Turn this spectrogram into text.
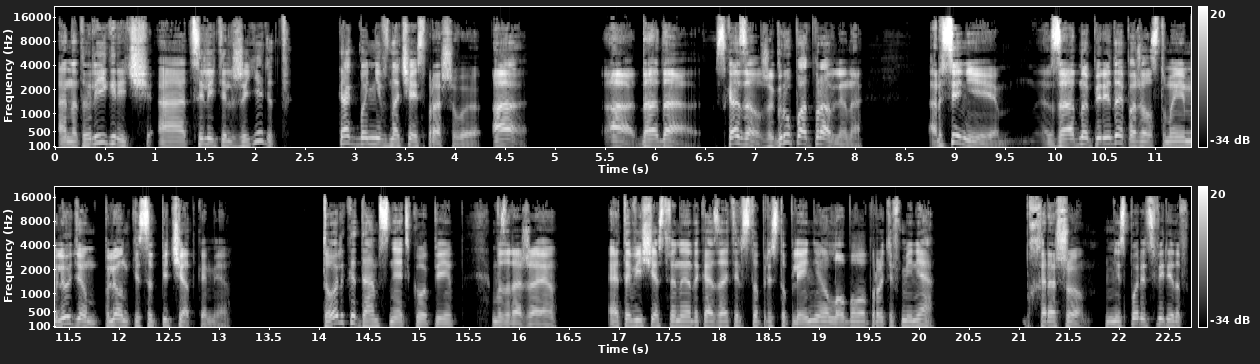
«Анатолий Игоревич, а целитель же едет?» Как бы невзначай спрашиваю. «А, а, да-да, сказал же, группа отправлена. Арсений, заодно передай, пожалуйста, моим людям пленки с отпечатками». Только дам снять копии. Возражаю. Это вещественное доказательство преступления Лобова против меня. Хорошо, не спорит Свиридов.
